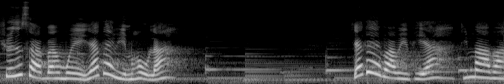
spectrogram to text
ရွှေစစာပန်းမွေးရခဲ့ပြီမဟုတ်လားရခဲ့ပါပြီဖေ။ဒီမှာပါ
